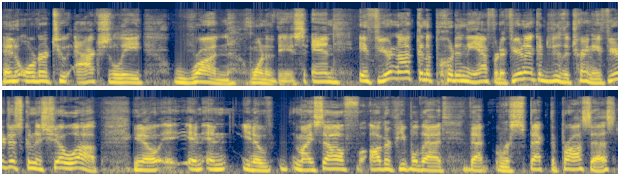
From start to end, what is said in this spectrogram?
in order to actually run one of these. And if you're not going to put in the effort, if you're not going to do the training, if you're just going to show up, you know, and, and, you know, myself, other people that, that respect the process,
